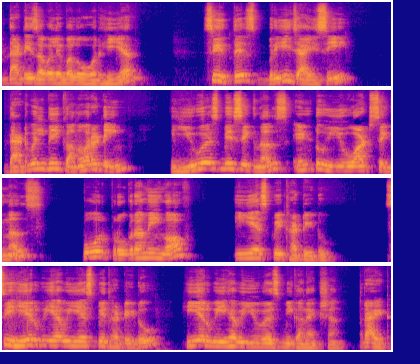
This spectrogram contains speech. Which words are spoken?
that is available over here. See this bridge IC that will be converting USB signals into UART signals for programming of ESP32. See here we have ESP32, here we have USB connection, right?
